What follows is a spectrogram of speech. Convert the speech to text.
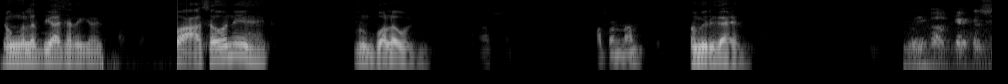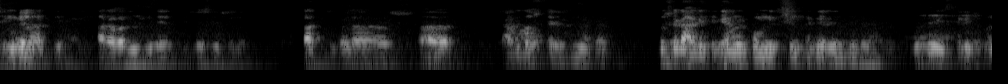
জঙ্গলের দিয়ে আছে নাকি। তো আসেও নি বলেও নি। আচ্ছা। আপনার নাম? সমীর গায়েন। কালকে একটা সিঙ্গেল হাতি হারাবাড়ি রেঞ্জ থেকে এসেছিল রাত্রিবেলা সাড়ে দশটা এরকম নাগাদ তো সেটা আগে থেকে আমাদের কমিউনিকেশন থাকে রেঞ্জের রেঞ্জ থেকে যখন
